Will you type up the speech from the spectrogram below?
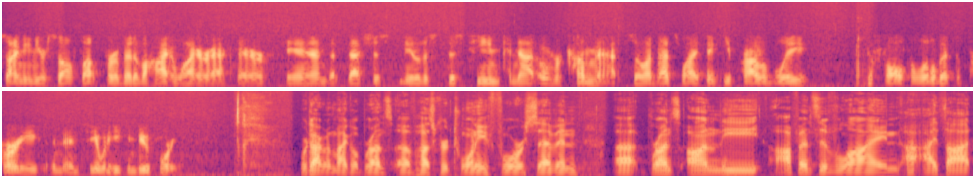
signing yourself up for a bit of a high wire act there, and that's just you know this this team cannot overcome that. So uh, that's why I think you probably default a little bit to Purdy and, and see what he can do for you. We're talking with Michael Bruntz of Husker 24 uh, 7. Bruntz, on the offensive line, I-, I thought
